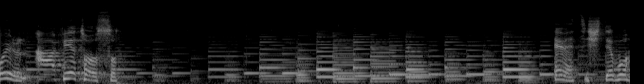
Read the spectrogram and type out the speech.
Buyurun, afiyet olsun. Evet, işte bu.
